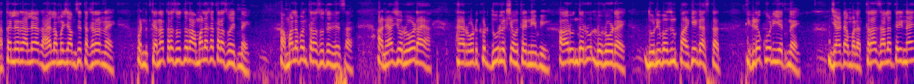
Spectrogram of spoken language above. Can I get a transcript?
आता राहिल्या राहायला म्हणजे आमची तक्रार नाही. पण त्यांना त्रास होतो तर आम्हाला का त्रास होत नाही? आम्हाला पण त्रास होतो त्याचा. आणि हा जो रोड आहे ह्या रोडकडे दुर्लक्ष होतं आहे नेहमी आरुंदर रो रोड आहे. दोन्ही बाजून पार्किंग असतात. तिकडे कोणी येत नाही. ज्या टायमाला त्रास झाला तरी नाही.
